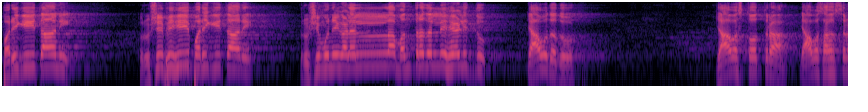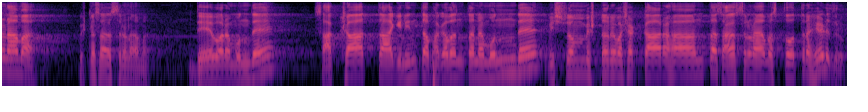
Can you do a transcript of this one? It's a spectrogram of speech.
ಪರಿಗೀತಾನಿ. ಋಷಿಭಿ ಪರಿಗೀತಾನಿ. ಋಷಿಮುನಿಗಳೆಲ್ಲ ಮಂತ್ರದಲ್ಲಿ ಹೇಳಿದ್ದು. ಯಾವುದದು? ಯಾವ ಸ್ತೋತ್ರ? ಯಾವ ಸಹಸ್ರನಾಮ? ವಿಷ್ಣು ಸಹಸ್ರನಾಮ. ದೇವರ ಮುಂದೆ ಸಾಕ್ಷಾತ್ತಾಗಿ ನಿಂತ ಭಗವಂತನ ಮುಂದೆ ವಿಶ್ವಂ ವಿಷ್ಣುರ ವಷಟ್ಕಾರ ಅಂತ ಸಹಸ್ರನಾಮ ಸ್ತೋತ್ರ ಹೇಳಿದರು.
